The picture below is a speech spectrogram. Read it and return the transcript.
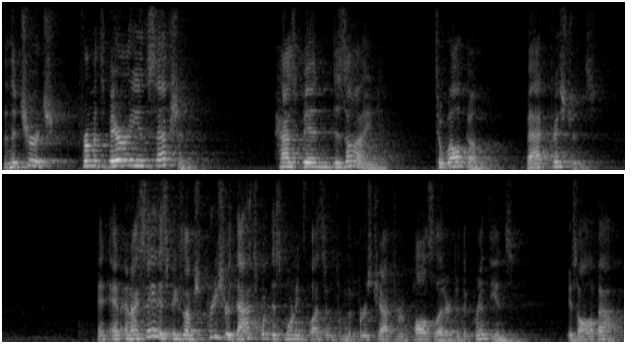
then the church, from its very inception, has been designed to welcome bad Christians. And, and, and I say this because I'm pretty sure that's what this morning's lesson from the first chapter of Paul's letter to the Corinthians is all about.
